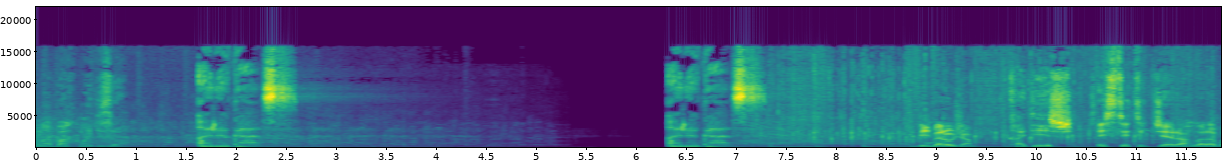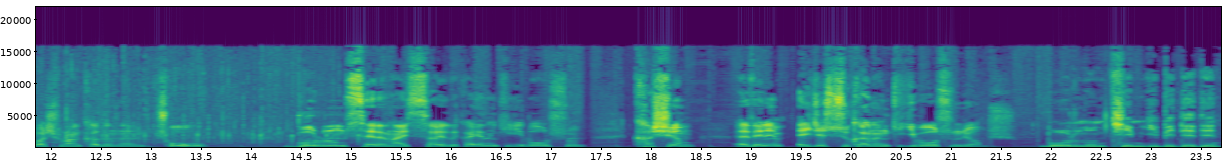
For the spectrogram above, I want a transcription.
Buna bakma Gizo. Aragaz. Aragaz. Dilber hocam Kadir. estetik cerrahlara başvuran kadınların çoğu burnum Serenay Sarıkaya'nınki gibi olsun, kaşım efendim Ece Süka'nınki gibi olsun diyormuş. Burnun kim gibi dedin?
